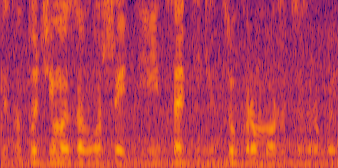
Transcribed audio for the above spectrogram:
кислоту чимось заглушити. І це тільки цукром можу це зробити.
